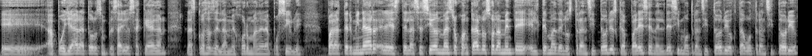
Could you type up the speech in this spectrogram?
eh, apoyar a todos los empresarios a que hagan las cosas de la mejor manera posible. Para terminar este, la sesión, maestro Juan Carlos, solamente el tema de los transitorios que aparece en el décimo transitorio, octavo transitorio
